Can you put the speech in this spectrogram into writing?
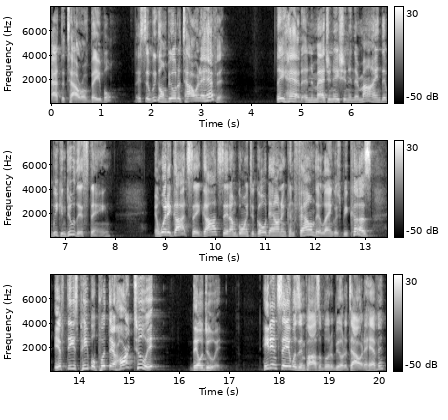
At the Tower of Babel, they said, We're going to build a tower to heaven. They had an imagination in their mind that we can do this thing. And what did God say? God said, I'm going to go down and confound their language because if these people put their heart to it, they'll do it. He didn't say it was impossible to build a tower to heaven.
